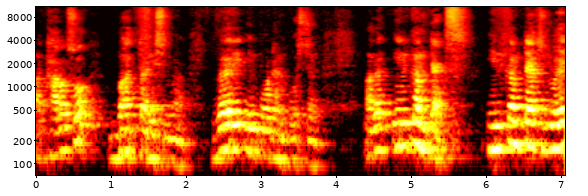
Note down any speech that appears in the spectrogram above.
अठारह ईस्वी में। वेरी इंपॉर्टेंट क्वेश्चन अगर इनकम टैक्स इनकम टैक्स जो है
